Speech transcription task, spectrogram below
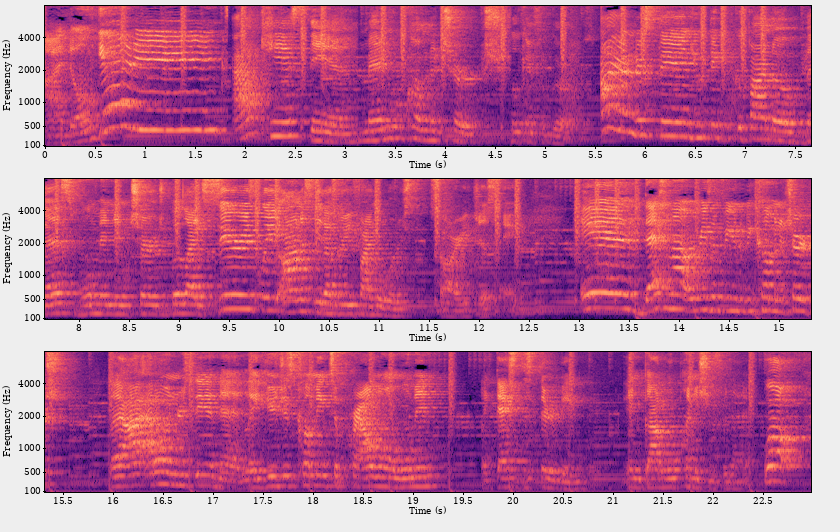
I don't get it. I can't stand men who come to church looking for girls. I understand you think you could find the best woman in church, but like seriously, honestly, that's where you find the worst. Sorry, just saying. And that's not a reason for you to be coming to church. Like, I, I don't understand that. Like, you're just coming to prowl on women. Like, that's disturbing. And God will punish you for that. Well,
